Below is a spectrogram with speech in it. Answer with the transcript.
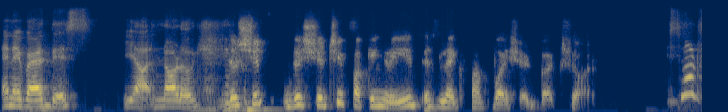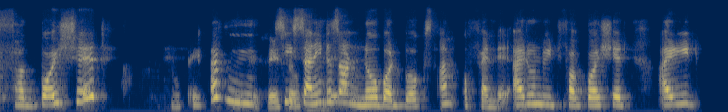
and I wear this. Yeah, not okay. The shit, the shit she fucking reads is like fuckboy shit, but sure. it's not fuckboy shit. Okay. I've see so. Sunny does not know about books. I'm offended. I don't read fuckboy shit. I read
